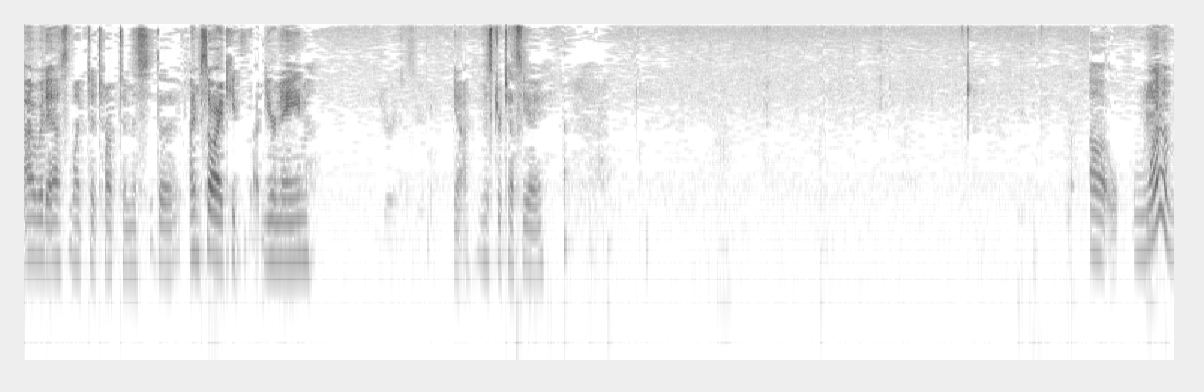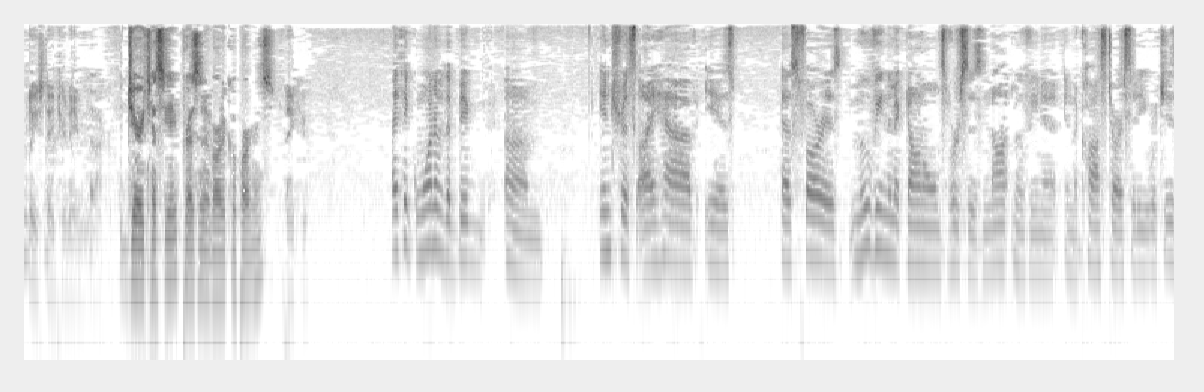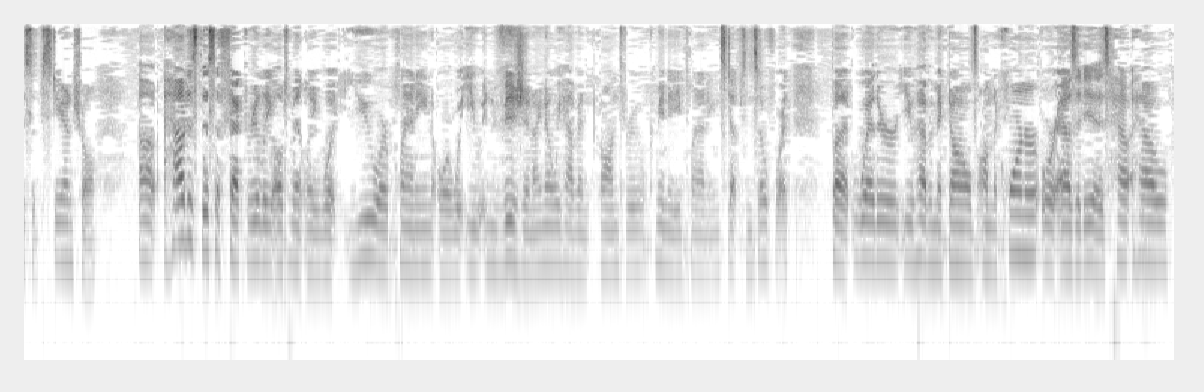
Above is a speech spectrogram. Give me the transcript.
I would ask, like to talk to Miss, the, I'm sorry, I keep, your name? Yeah, Mr. Tessier. Uh, one of, Please state your name in the microphone. Jerry Tessier, president of Article Partners. Thank you. I think one of the big um, interests I have is as far as moving the McDonald's versus not moving it in the cost to our city, which is substantial. Uh, how does this affect really ultimately what you are planning or what you envision? I know we haven't gone through community planning steps and so forth, but whether you have a McDonald's on the corner or as it is, how how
